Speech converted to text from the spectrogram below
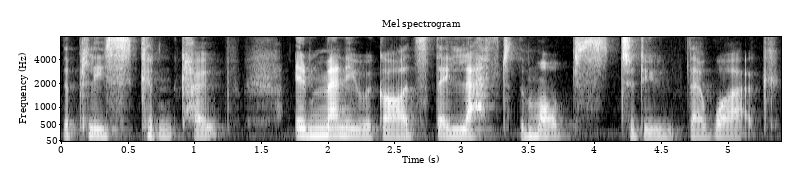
the police couldn't cope. In many regards, they left the mobs to do their work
